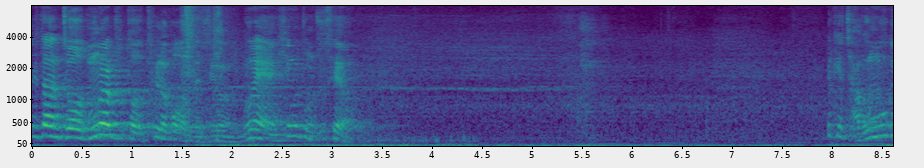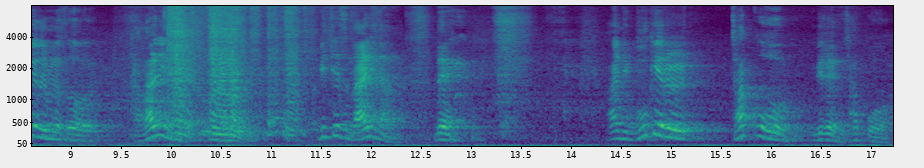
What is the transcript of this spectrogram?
일단 저 눈알부터 틀려먹었어요 지금. 눈에 힘을 좀 주세요. 이렇게 작은 무게 들면서 다 날리네. 밑에서 날리잖아. 네. 아니 무게를 잡고 밀어요 잡고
